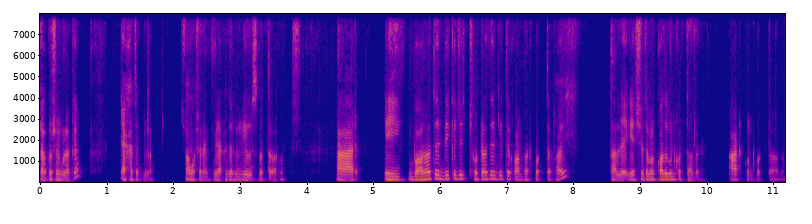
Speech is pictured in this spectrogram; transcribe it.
ক্যালকুলেশনগুলোকে এক হাজার নিলাম সমস্যা নাই, তুমি এক হাজার ইউজ করতে পারো। আর এই বড় হাতের বিকে যদি ছোট হাতের বিতে কনভার্ট করতে হয়, তাহলে এর সাথে আমার কত গুণ করতে হবে? আট গুণ করতে হবে।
